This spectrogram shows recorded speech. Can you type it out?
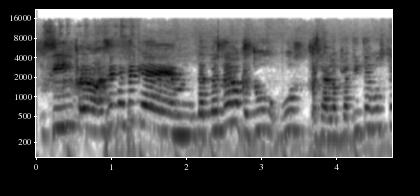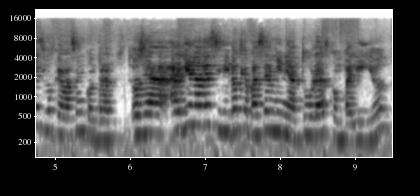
Sí, pero hace cuenta que mm, depende de lo que tú gustes, o sea, lo que a ti te guste es lo que vas a encontrar. O sea, alguien ha decidido que va a hacer miniaturas con palillos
